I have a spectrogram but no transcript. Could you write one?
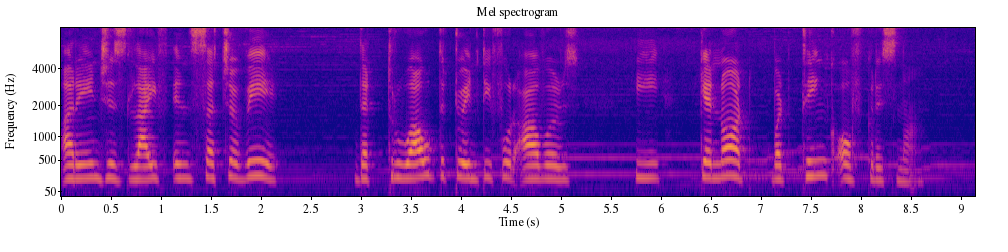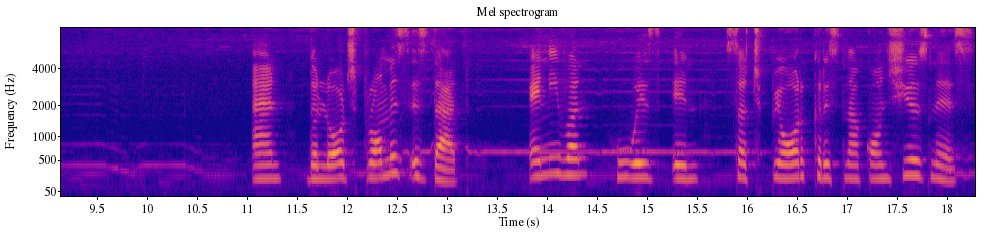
arrange his life in such a way that throughout the 24 hours he cannot but think of Krishna. And the Lord's promise is that anyone who is in such pure Krishna consciousness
